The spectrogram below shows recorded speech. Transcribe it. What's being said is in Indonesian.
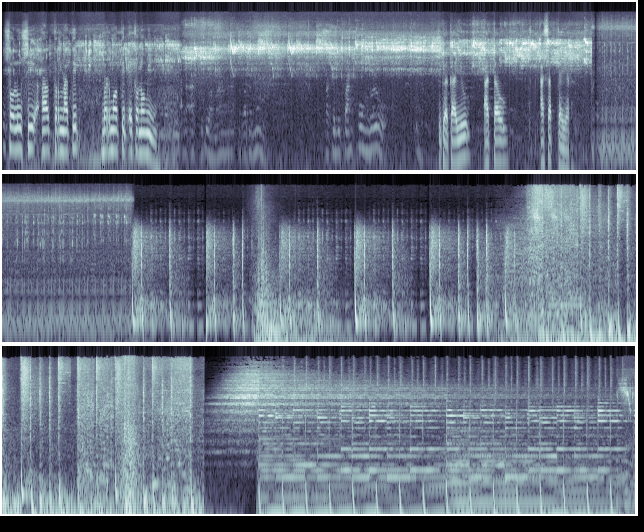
Solusi alternatif bermotif ekonomi. Juga kayu atau asap cair.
